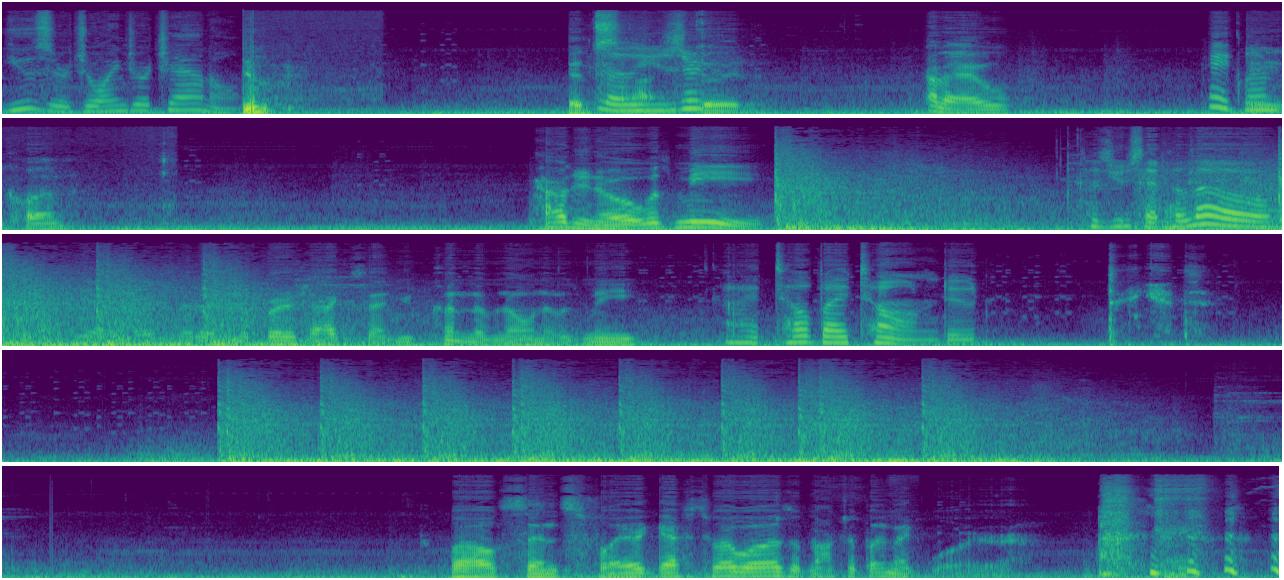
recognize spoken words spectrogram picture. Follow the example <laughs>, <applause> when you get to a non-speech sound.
User joined your channel. It's Hello, stuff. user. Good. Hello. Hey, Hey, Glenn. How'd you know it was me? Because you said hello. Yeah, I said it in a British accent. You couldn't have known it was me. I tell by tone, dude. Well, since Flare guessed who I was, I'm not gonna play Mech Warrior. <laughs>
